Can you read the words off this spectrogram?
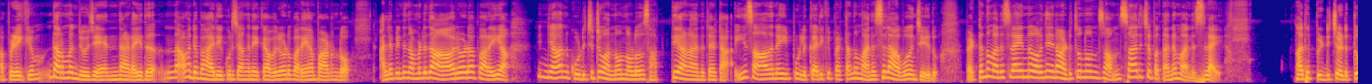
അപ്പോഴേക്കും ധർമ്മം ചോദിച്ചു എന്താടാ ഇത്? അവന്റെ ഭാര്യയെക്കുറിച്ച് അങ്ങനെയൊക്കെ അവനോട് പറയാൻ പാടുണ്ടോ? അല്ല പിന്നെ നമ്മളിത് ആരോടാ പറയുക ഞാൻ കുടിച്ചിട്ട് വന്നു എന്നുള്ളത് സത്യമാണ് അനത്തേട്ടാ ഈ സാധനം ഈ പുള്ളിക്കാരിക്ക് പെട്ടെന്ന് മനസ്സിലാവുകയും ചെയ്തു. പെട്ടെന്ന് മനസ്സിലായി എന്ന് പറഞ്ഞ് ഞാൻ അടുത്തുനിന്ന് സംസാരിച്ചപ്പോൾ തന്നെ മനസ്സിലായി. അത് പിടിച്ചെടുത്തു.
